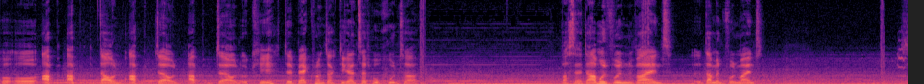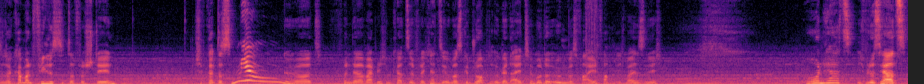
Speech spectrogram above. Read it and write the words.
Oh, oh, up, up, down, up, down, up, down. Okay, der Background sagt die ganze Zeit hoch, runter. Was er damit wohl meint, äh, damit wohl meint. Also da kann man vieles drunter verstehen. Ich habe gerade das Miau gehört von der weiblichen Katze. Vielleicht hat sie irgendwas gedroppt, irgendein Item oder irgendwas vereinfacht. Ich weiß es nicht. Oh, ein Herz. Ich will das Herz.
